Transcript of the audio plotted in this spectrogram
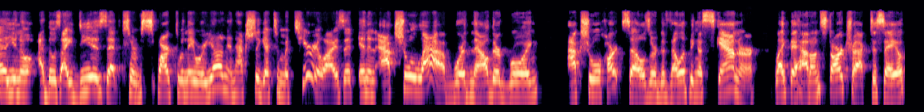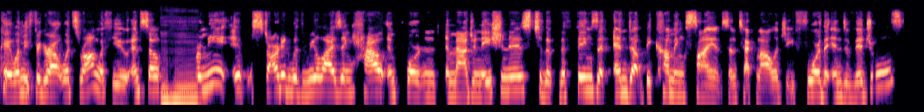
uh, you know uh, those ideas that sort of sparked when they were young and actually get to materialize it in an actual lab where now they're growing actual heart cells or developing a scanner like they had on Star Trek to say okay let me figure out what's wrong with you. And so Mhm. for me it started with realizing how important imagination is to the, the things that end up becoming science and technology for the individuals.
